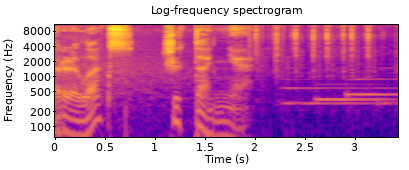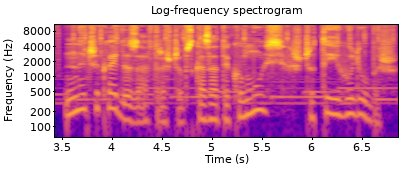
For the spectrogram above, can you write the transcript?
Релакс читання. Не чекай до завтра, щоб сказати комусь, що ти його любиш.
